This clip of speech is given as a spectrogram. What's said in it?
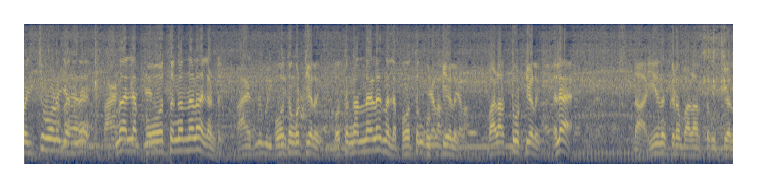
ഒലിച്ചു പോണ ചെന്ന് ഇന്ന് നല്ല പോത്തും കന്നുകൾ നല്ല ഉണ്ട് പോത്തും കുട്ടികൾ. പോത്തും കന്നുകൾ എന്നല്ല പോത്തും കുട്ടികൾ വളർത്തു കുട്ടികൾ അല്ലേ? ഇതാ ഈ നിൽക്കണ വളർത്തു കുട്ടികൾ.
